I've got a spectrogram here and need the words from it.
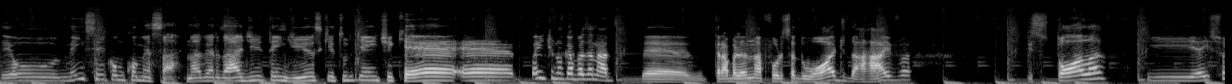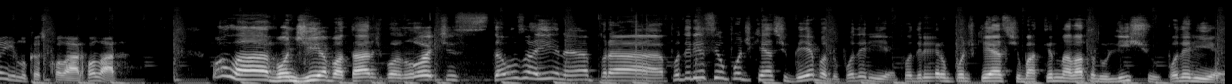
eu nem sei como começar. Na verdade, tem dias que tudo que a gente quer é. A gente não quer fazer nada. É... Trabalhando na força do ódio, da raiva, pistola. E é isso aí, Lucas Colar. Rolar. Olá, bom dia, boa tarde, boa noite. Estamos aí, né? Pra... Poderia ser um podcast bêbado? Poderia. Poderia ser um podcast batendo na lata do lixo? Poderia.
